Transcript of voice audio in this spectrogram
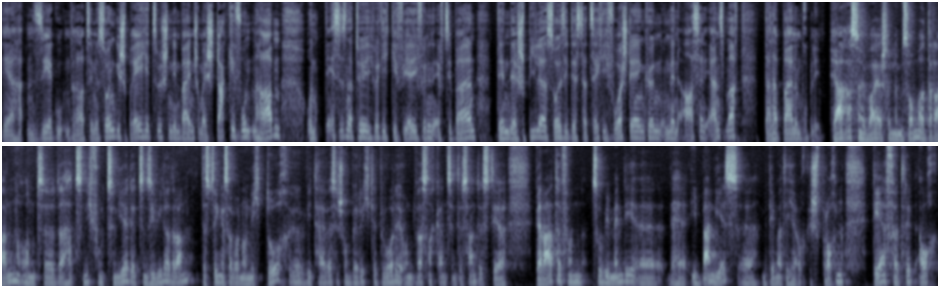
der hat einen sehr guten Draht zu ihm. Es sollen Gespräche zwischen den beiden schon mal stattgefunden haben. Und das ist natürlich wirklich gefährlich für den FC Bayern, denn der Spieler soll sich das tatsächlich vorstellen können. Und wenn Arsenal ernst macht, dann hat Bayern ein Problem. Ja, Arsenal war ja schon im Sommer dran und äh, da hat es nicht funktioniert. Jetzt sind sie wieder dran. Das Ding ist aber noch nicht durch, äh, wie teilweise schon berichtet wurde. Und was noch ganz interessant ist, der Berater von Zubimendi, äh, der Herr Ibanez, äh, mit dem hatte ich ja auch gesprochen, der vertritt auch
